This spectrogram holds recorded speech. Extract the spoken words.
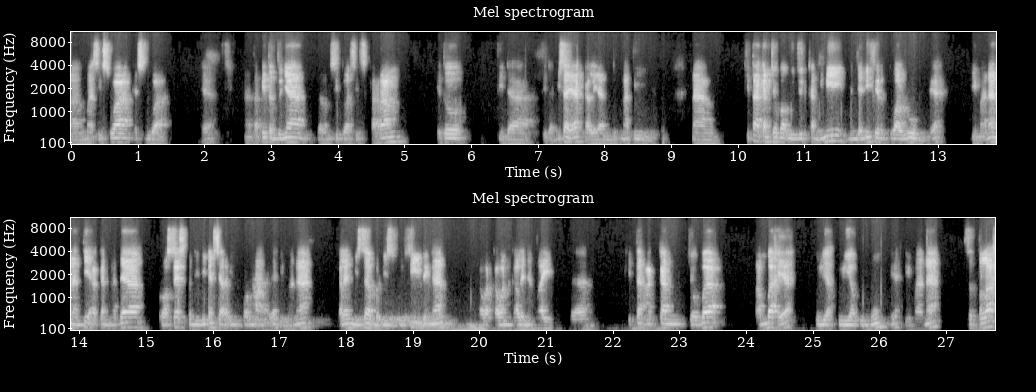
uh, mahasiswa S2 ya. Nah, tapi tentunya dalam situasi sekarang itu tidak tidak bisa ya kalian nikmati. Nah, kita akan coba wujudkan ini menjadi virtual room ya, di mana nanti akan ada proses pendidikan secara informal ya, di mana kalian bisa berdiskusi dengan kawan-kawan kalian yang lain dan kita akan coba tambah ya kuliah-kuliah umum ya, di mana setelah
